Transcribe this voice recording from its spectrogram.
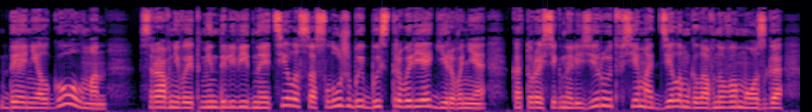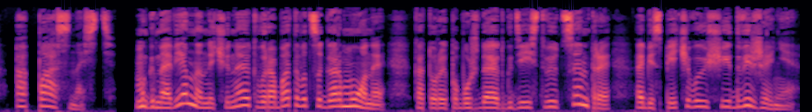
Дэниел Гоулман сравнивает миндалевидное тело со службой быстрого реагирования, которая сигнализирует всем отделам головного мозга «опасность». Мгновенно начинают вырабатываться гормоны, которые побуждают к действию центры, обеспечивающие движение.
